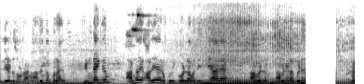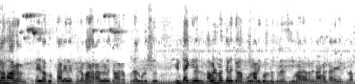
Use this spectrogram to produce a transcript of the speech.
இல்லைன்னு சொல்றாங்க. அதுக்கு பிறகு இன்றைக்கும் அந்த அதே ஒரு குறிக்கோளில் வந்து இந்தியாவில் தமிழ் தமிழில் விடுதலை பிரபாகரன் வேதாகு தலைவர் பிரபாகரன் அவர்களுக்காக குரல் கொடுத்து இன்றைக்கு வந்து தமிழ் மக்களுக்காக போராடி கொண்டிருக்கிற சீமான் அவர்களை நாங்கள் வரவேற்கிறோம்.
